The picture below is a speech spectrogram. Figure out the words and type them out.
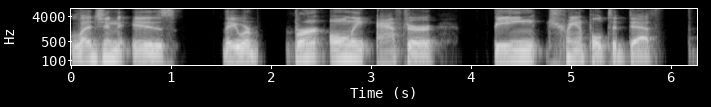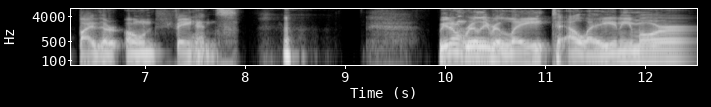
Legend is they were burnt only after being trampled to death by their own fans. we don't really relate to LA anymore.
